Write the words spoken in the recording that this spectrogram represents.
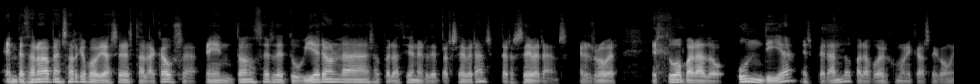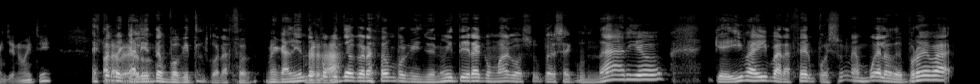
Empezaron a pensar que podía ser esta la causa. Entonces detuvieron las operaciones de Perseverance. Perseverance, el rover, estuvo parado un día esperando para poder comunicarse con Ingenuity. Esto me calienta un poquito el corazón. Me calienta un poquito el corazón porque Ingenuity era como algo súper secundario que iba ahí para hacer pues un vuelo de prueba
